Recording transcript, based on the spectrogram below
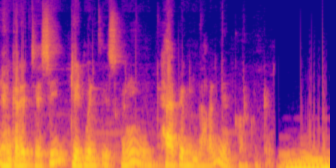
ఎంకరేజ్ చేసి ట్రీట్మెంట్ తీసుకొని హ్యాపీగా ఉండాలని మేము కోరుకుంటున్నాం.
